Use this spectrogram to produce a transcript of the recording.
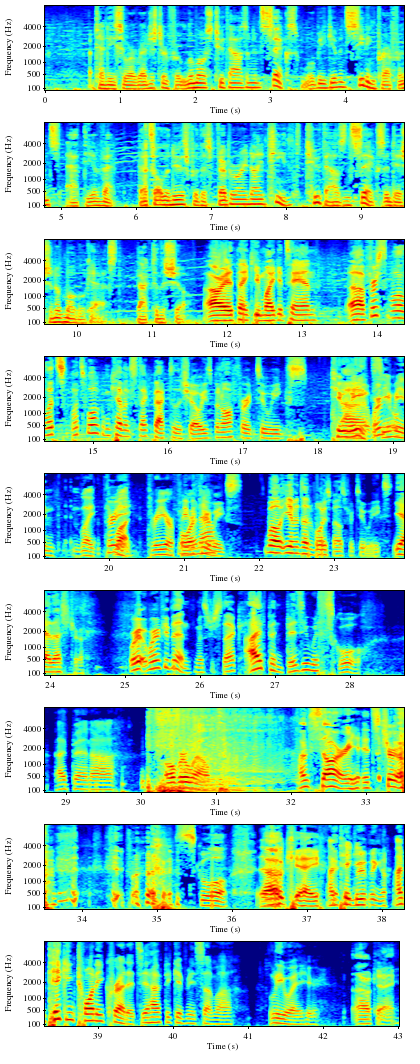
Attendees who are registered for Lumos 2006 will be given seating preference at the event. That's all the news for this February 19th, 2006 edition of MuggleCast. Back to the show. All right, thank you, Micah Tan. Uh, first of all, let's let's welcome Kevin Steck back to the show. He's been off for two weeks, Two Uh, weeks. we're- You mean like Three. What? Three or four maybe three weeks. Well, you haven't done voicemails for two weeks. Yeah, that's true. Where where have you been, Mr. Steck? I've been busy with school. I've been uh overwhelmed. I'm sorry. It's true. School. Yeah. Okay. I'm taking Moving on. I'm taking 20 credits. You have to give me some uh leeway here. Okay.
